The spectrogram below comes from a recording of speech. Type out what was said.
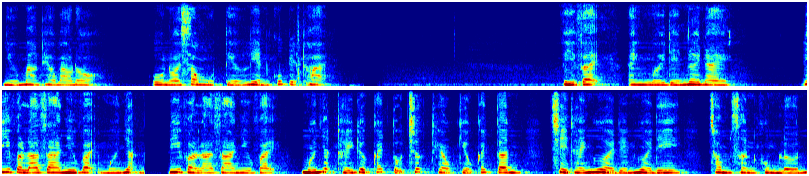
nhớ mang theo bao đỏ. Cô nói xong một tiếng liền cúp điện thoại. Vì vậy, anh mới đến nơi này. Đi vào La Gia như vậy mới nhận đi vào La Gia như vậy mới nhận thấy được cách tổ chức theo kiểu cách tân, chỉ thấy người đến người đi, trong sân không lớn,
